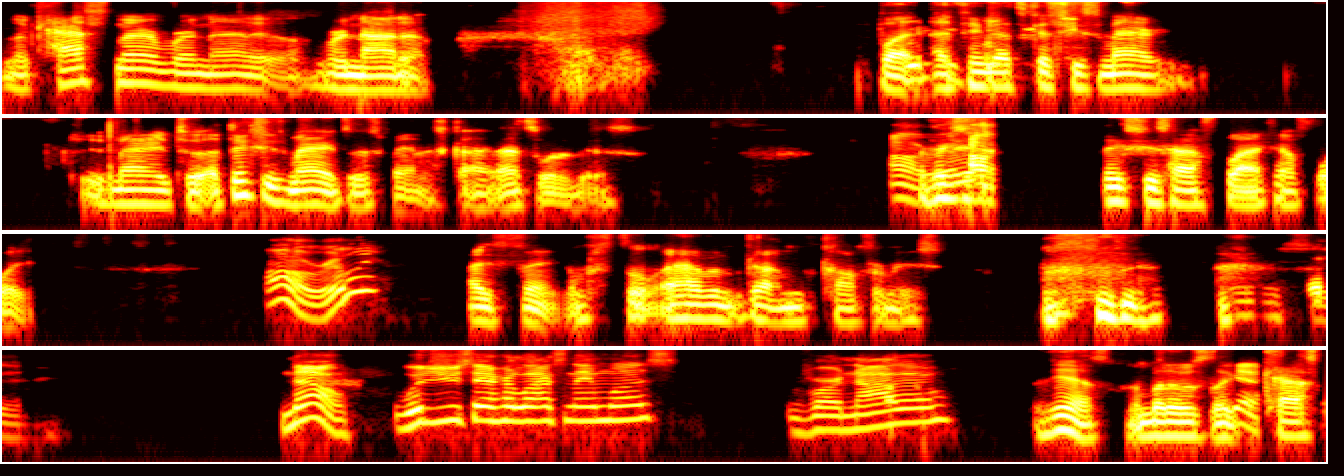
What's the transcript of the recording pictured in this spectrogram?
no, Kaestner Varnado. Varnado. But I think that's because she's married. She's married to, I think she's married to a Spanish guy. That's what it is. Oh, I really? Think I think she's half black, half white. Oh, really? I think I'm still. I haven't gotten confirmation. no, what did you say her last name was? Varnado. Yes, but it was like yeah. cast.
